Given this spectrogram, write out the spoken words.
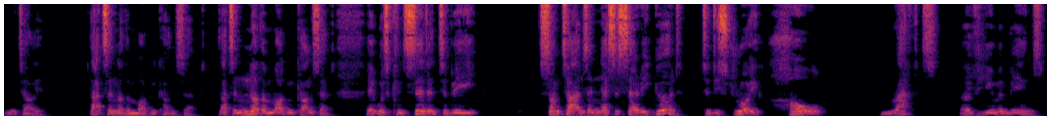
let me tell you. That's another modern concept. That's another modern concept. It was considered to be sometimes a necessary good to destroy whole rafts of human beings.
